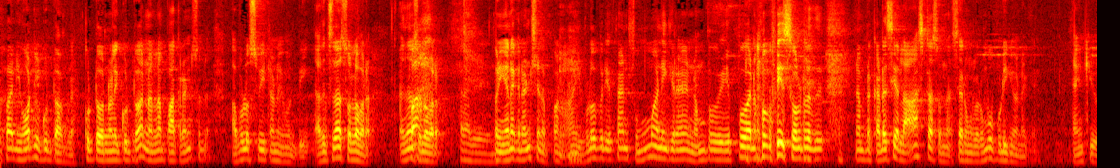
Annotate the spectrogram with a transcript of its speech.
அப்பா நீ ஹோட்டல் கூட்டு வாங்களே கூட்டு ஒரு நாளைக்கு கூட்டு வா நல்லா பார்க்குறேன்னு சொல்ல அவ்வளோ ஸ்வீட்டான ஹியூமன் பீங் அதுக்கு தான் சொல்ல வரேன். அதுதான் சொல்ல வரேன். இப்போ எனக்கு நினச்சேனப்பா நான் இவ்வளோ பெரிய ஃபேன் சும்மா நிற்கிறேன் நம்ம எப்போ நம்ம போய் சொல்கிறது நம்ம கடைசியாக லாஸ்ட்டாக சொன்னேன் சார் உங்களுக்கு ரொம்ப பிடிக்கும் எனக்கு. தேங்க்யூ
